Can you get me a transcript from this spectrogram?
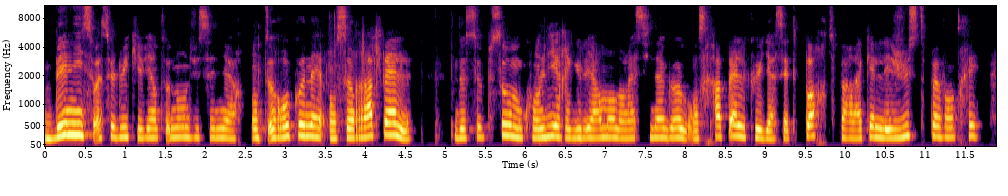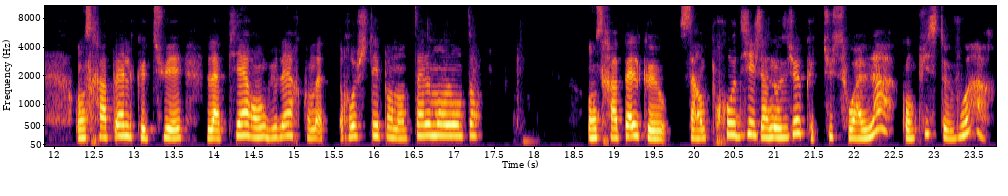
Béni soit celui qui vient au nom du Seigneur. On te reconnaît, on se rappelle de ce psaume qu'on lit régulièrement dans la synagogue, on se rappelle qu'il y a cette porte par laquelle les justes peuvent entrer. On se rappelle que tu es la pierre angulaire qu'on a rejetée pendant tellement longtemps. On se rappelle que c'est un prodige à nos yeux que tu sois là, qu'on puisse te voir.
